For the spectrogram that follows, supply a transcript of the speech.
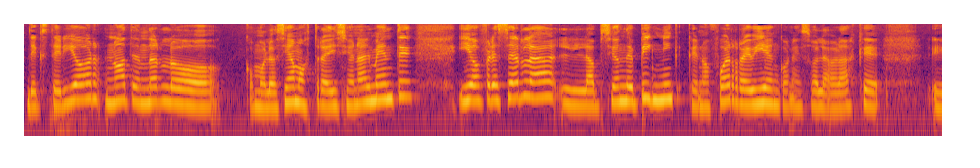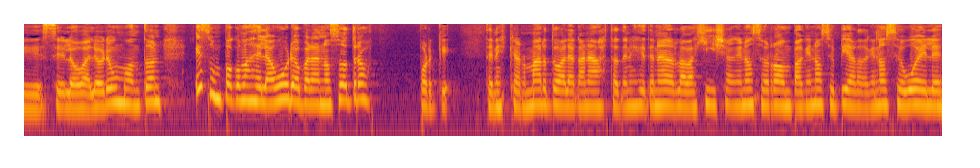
de exterior, no atenderlo como lo hacíamos tradicionalmente y ofrecer la, la opción de picnic, que nos fue re bien con eso, la verdad es que eh, se lo valoró un montón. Es un poco más de laburo para nosotros porque tenés que armar toda la canasta, tenés que tener la vajilla, que no se rompa, que no se pierda, que no se huele.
